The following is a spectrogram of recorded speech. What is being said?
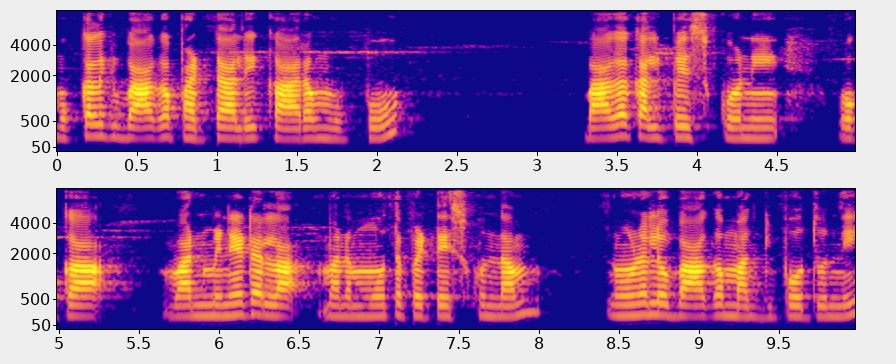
ముక్కలకి బాగా పట్టాలి కారం ఉప్పు. బాగా కలిపేసుకొని ఒక వన్ మినిట్ అలా మనం మూత పెట్టేసుకుందాం. నూనెలో బాగా మగ్గిపోతుంది.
